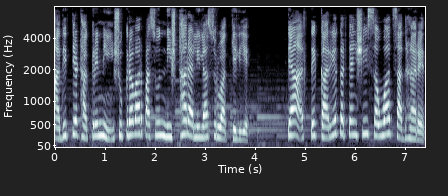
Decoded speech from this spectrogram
आदित्य ठाकरेंनी शुक्रवारपासून निष्ठा रॅलीला सुरुवात केलीय त्यात ते कार्यकर्त्यांशी संवाद साधणार आहेत.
